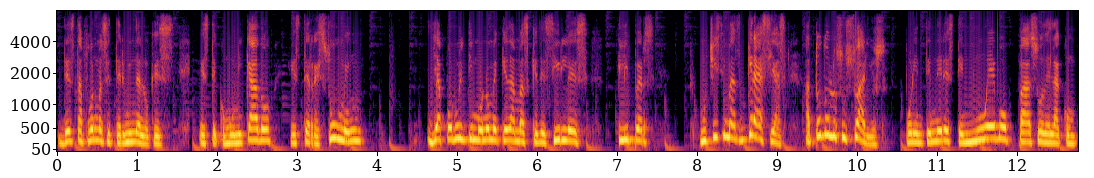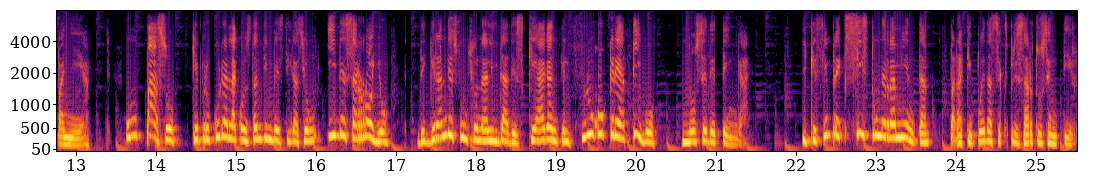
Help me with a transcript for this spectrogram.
de esta forma se termina lo que es este comunicado, este resumen. Ya por último, no me queda más que decirles, Clippers, muchísimas gracias a todos los usuarios por entender este nuevo paso de la compañía. Un paso que procura la constante investigación y desarrollo de grandes funcionalidades que hagan que el flujo creativo no se detenga y que siempre exista una herramienta para que puedas expresar tu sentir.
